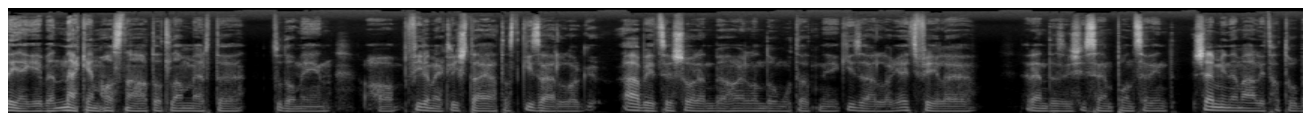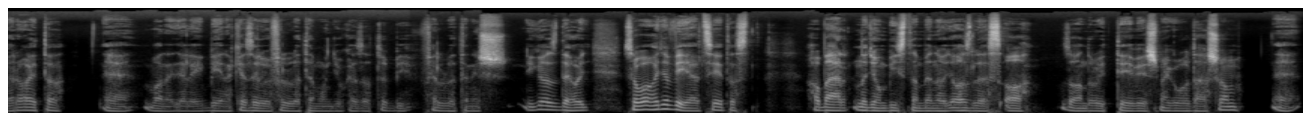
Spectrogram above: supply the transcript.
lényegében nekem használhatatlan, mert tudom én, a filmek listáját azt kizárólag ABC sorrendben hajlandó mutatni, kizárólag egyféle rendezési szempont szerint semmi nem állítható be rajta, e, van egy elég béna kezelőfelülete, mondjuk az a többi felületen is igaz, de hogy szóval, hogy a VLC-t azt, ha bár nagyon bíztam benne, hogy az lesz az Android tévés megoldásom, e,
